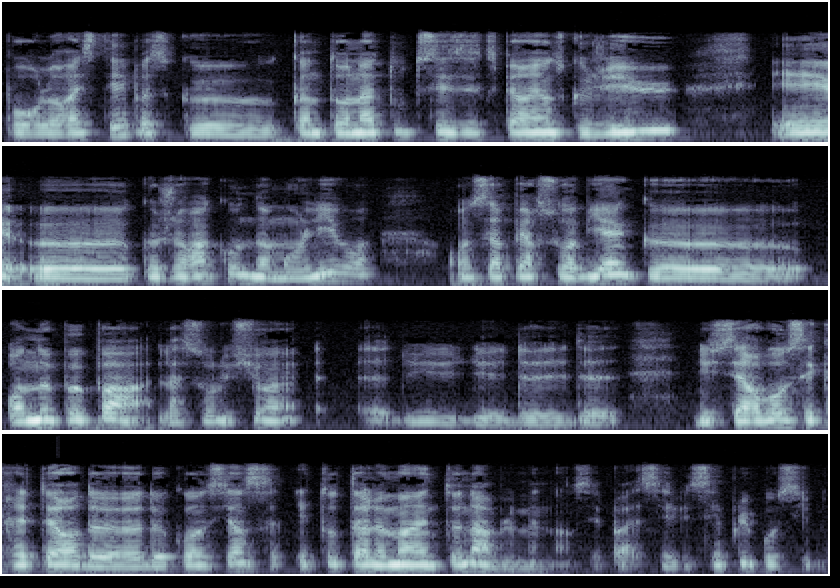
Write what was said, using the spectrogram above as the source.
pour le rester parce que quand on a toutes ces expériences que j'ai eues et que je raconte dans mon livre, on s'aperçoit bien que on ne peut pas. La solution euh, du, du cerveau sécréteur de, conscience est totalement intenable maintenant. C'est pas, c'est plus possible.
